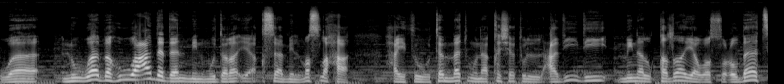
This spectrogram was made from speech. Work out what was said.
ونوابه وعددا من مدراء أقسام المصلحة حيث تمت مناقشة العديد من القضايا والصعوبات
